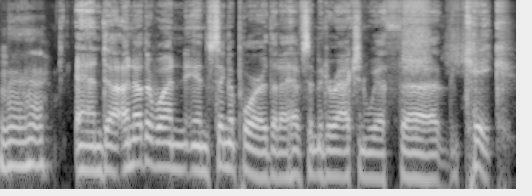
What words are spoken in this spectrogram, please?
uh-huh. and uh, another one in singapore that i have some interaction with uh, cake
